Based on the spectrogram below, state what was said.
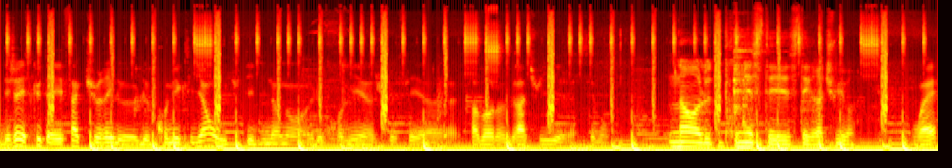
Déjà, est-ce que tu avais facturé le, premier client ou tu t'es dit non, non, le premier, euh, je le fais euh, gratuit, c'est bon? Non, le tout premier, c'était gratuit. Ouais. ouais.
